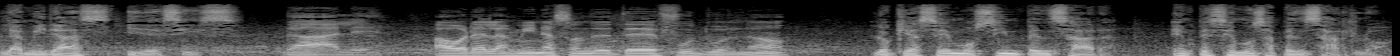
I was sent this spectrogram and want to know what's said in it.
La mirás y decís, Dale, ahora las minas son de té de fútbol, ¿no? lo que hacemos sin pensar, empecemos a pensarlo.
